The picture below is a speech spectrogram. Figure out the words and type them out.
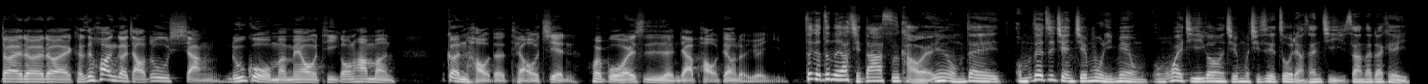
对对对，可是换个角度想，如果我们没有提供他们更好的条件，会不会是人家跑掉的原因？这个真的要请大家思考哎，因为我们在我们在之前节目里面，我们外籍移工的节目其实也做两三集以上，大家可以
